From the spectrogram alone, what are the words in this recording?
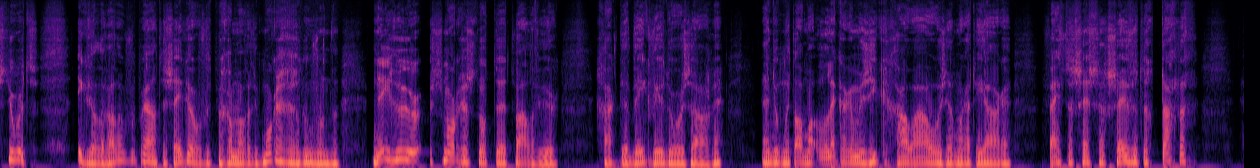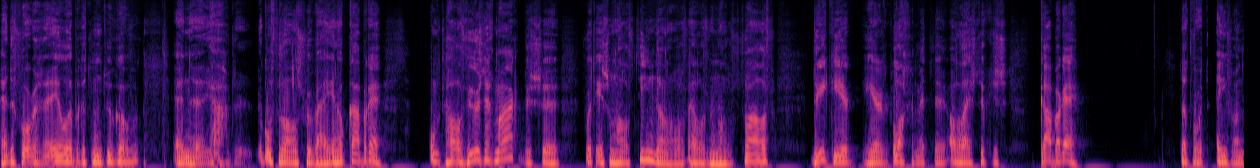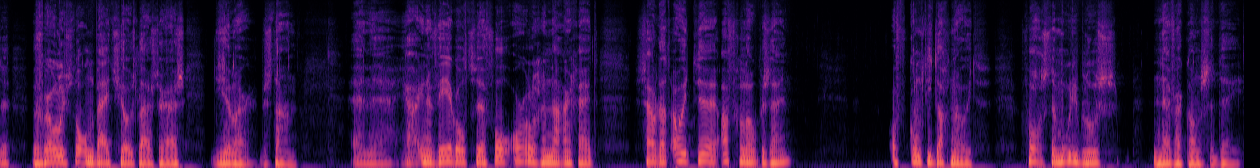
Stewart, ik wil er wel over praten. Zeker over het programma wat ik morgen ga doen. Van 9 uur s morgens tot eh, 12 uur ga ik de week weer doorzagen. En dat doe ik met allemaal lekkere muziek. Gouden ouwe, zeg maar uit de jaren 50, 60, 70, 80. Hè, de vorige eeuw heb ik het er natuurlijk over. En eh, ja, er komt van alles voorbij. En ook cabaret. Om het half uur, zeg maar. Dus eh, voor het eerst om half tien, dan half elf en half twaalf. Drie keer heerlijk lachen met eh, allerlei stukjes cabaret. Dat wordt een van de vrolijkste ontbijtshows, luisteraars, die er maar bestaan. En eh, ja, in een wereld eh, vol oorlog en narigheid... zou dat ooit eh, afgelopen zijn? Of komt die dag nooit? Volgens de Moody Blues, never comes a day.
